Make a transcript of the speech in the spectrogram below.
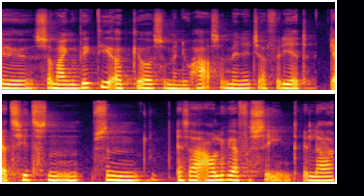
øh, så mange vigtige opgaver, som man jo har som manager, fordi at jeg tit sådan, sådan altså afleverer for sent, eller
